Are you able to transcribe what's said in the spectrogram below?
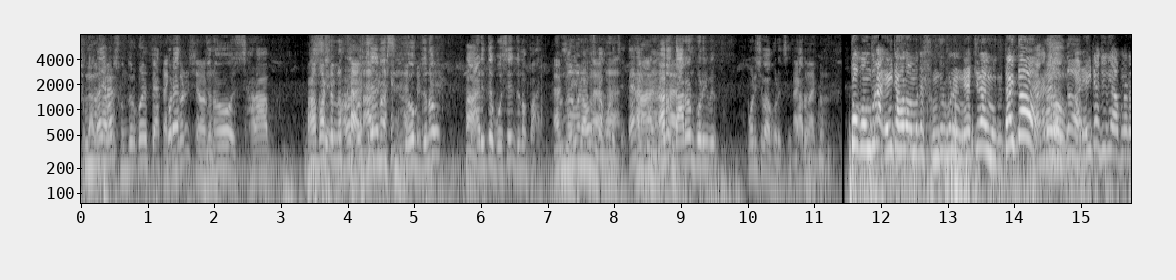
সুন্দর করে সুন্দর করে প্যাক করে যেন সারা ভারতবর্ষের লোক লোক। যেন বাড়িতে বসে যেন পায়। ব্যবস্থা হ্যাঁ, করেছে তাই না? দারুণ পরি- পরিষেবা করেছে একদম একদম। তো বন্ধুরা এইটা হলো আমাদের সুন্দরবনের ন্যাচারাল মধু তাই তো? আর এইটা যদি আপনারা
